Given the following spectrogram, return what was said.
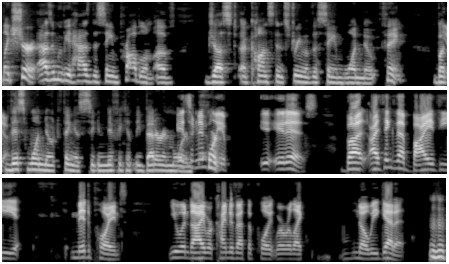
like sure as a movie it has the same problem of just a constant stream of the same one note thing but Yes. this one note thing is significantly better and more it's significantly important it, is. But I think that by the midpoint, you and I were kind of at the point where we're like, no, we get it. Mhm.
